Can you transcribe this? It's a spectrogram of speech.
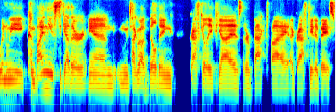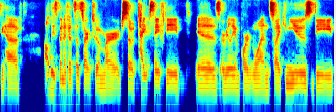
when we combine these together and when we talk about building GraphQL APIs that are backed by a graph database, we have all these benefits that start to emerge. So type safety is a really important one. So I can use the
